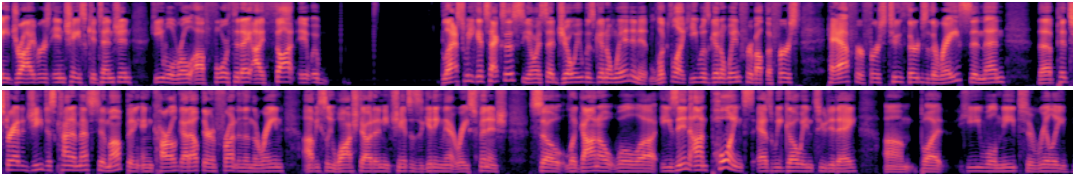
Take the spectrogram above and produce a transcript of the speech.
eight drivers in chase contention. He will roll off fourth today. I thought it would last week at Texas, you know, I said Joey was going to win, and it looked like he was going to win for about the first half or first two thirds of the race, and then the pit strategy just kind of messed him up, and, and, Carl got out there in front, and then the rain obviously washed out any chances of getting that race finish. So Logano will uh, he's in on points as we go into today, um, but he will need to really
